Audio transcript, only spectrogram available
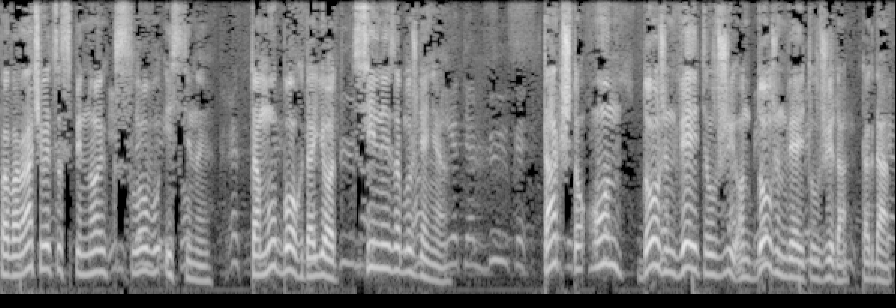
поворачивается спиной к Слову истины, тому Бог дает сильные заблуждения. Так что он должен верить лжи, он должен верить лжи да, тогда.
